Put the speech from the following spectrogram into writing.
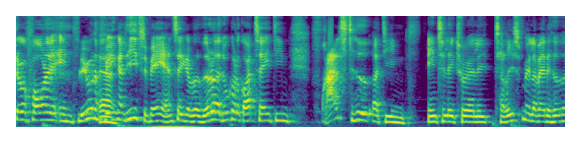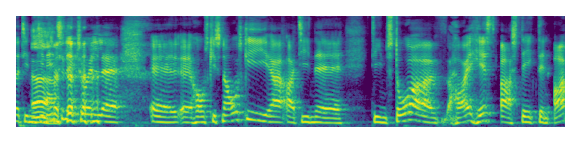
du får en flyvende ja. finger lige tilbage i ansigtet, og ved du nu kan du godt tage din frelsthed og din intellektualitarisme, eller hvad det hedder, din, ja. din intellektuelle øh, øh, hovski-snovski, og, og din... Øh, din store høje hest og stikke den op,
